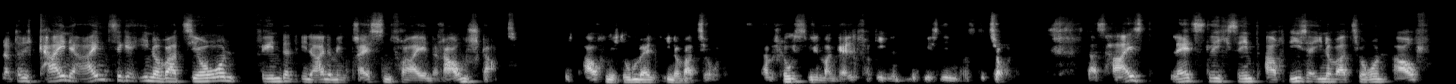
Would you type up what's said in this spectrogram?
natürlich keine einzige Innovation findet in einem interessenfreien Raum statt. Auch nicht Umweltinnovation. Am Schluss will man Geld verdienen mit diesen Investitionen. Das heißt, letztlich sind auch diese Innovationen auf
